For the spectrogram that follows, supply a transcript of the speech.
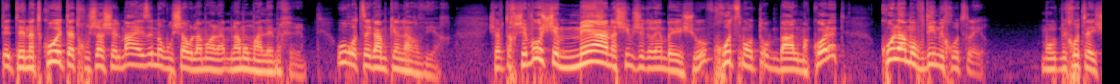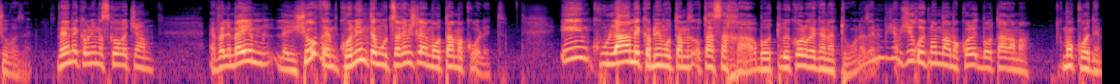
ת, תנתקו את התחושה של מה, איזה מרושע הוא, למה הוא מעלה מחירים. הוא רוצה גם כן להרוויח. עכשיו, תחשבו שמאה אנשים שגרים ביישוב, חוץ מאותו בעל מכולת, כולם עובדים מחוץ לעיר, מחוץ ליישוב הזה. והם מקבלים משכורת שם. אבל הם באים ליישוב והם קונים את המוצרים שלהם מאותה מכולת. אם כולם מקבלים אותה, אותה שכר באות, בכל רגע נתון, אז הם ימשיכו לקנות מהמכולת באותה רמה, כמו קודם.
